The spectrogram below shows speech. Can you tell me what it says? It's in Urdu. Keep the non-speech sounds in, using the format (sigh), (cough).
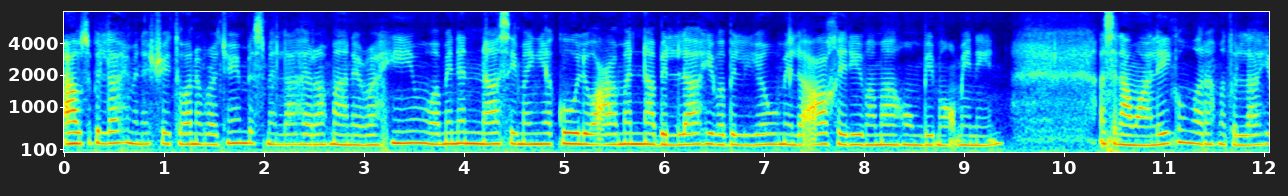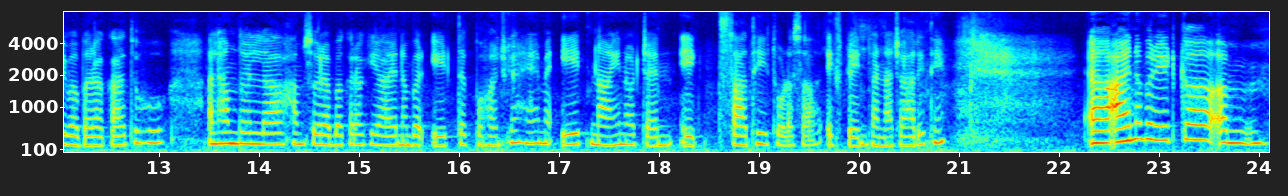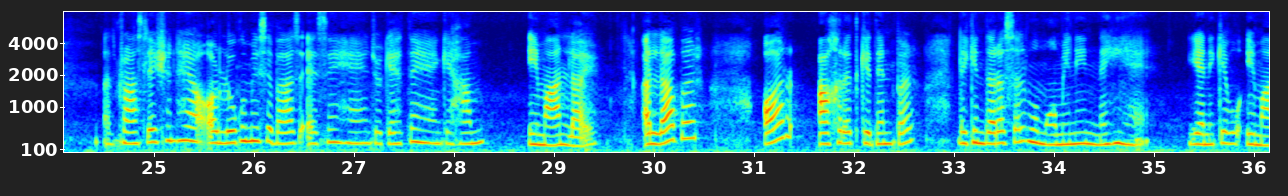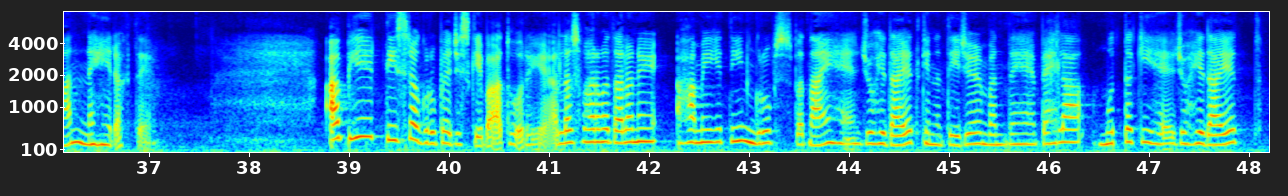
اعوذ باللہ من الشیطان الرجیم، بسم اللہ الرحمن الرحیم، ومن الناس من يقول آمنا باللہ وبالیوم الآخر وما هم بمؤمنین۔ السلام علیکم ورحمۃ اللہ وبرکاتہ۔ الحمدللہ، ہم سورہ بقرہ کی آئے نمبر ایٹ تک پہنچ گئے ہیں۔ میں ایٹ، نائن اور ٹین ایک ساتھ ہی تھوڑا سا ایکسپلین کرنا چاہ رہی تھی۔ آئے نمبر ایٹ کا ٹرانسلیشن ہے اور لوگوں میں سے بعض ایسے ہیں جو کہتے ہیں کہ ہم ایمان لائے۔ اللہ پر اور آخرت کے دن پر، لیکن دراصل وہ مومنین نہیں ہیں یعنی کہ وہ ایمان نہیں رکھتے۔ اب یہ تیسرا گروپ ہے جس کی بات ہو رہی ہے۔ اللہ سبحانہ و نے ہمیں یہ تین گروپس بتائے ہیں جو ہدایت کے نتیجے میں بنتے ہیں۔ پہلا متقی ہے جو ہدایت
